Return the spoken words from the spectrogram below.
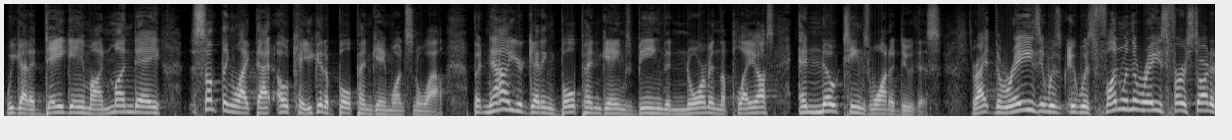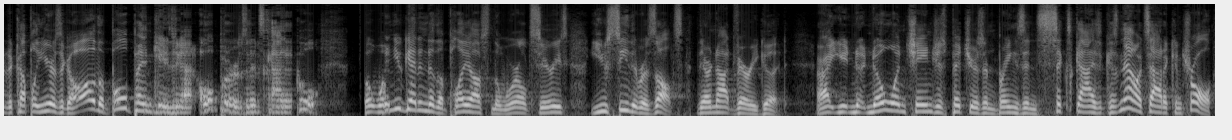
we got a day game on Monday, something like that. Okay, you get a bullpen game once in a while. But now you're getting bullpen games being the norm in the playoffs, and no teams want to do this, right? The Rays, it was, it was fun when the Rays first started a couple of years ago. Oh, the bullpen games, got openers, and it's kind of cool. But when you get into the playoffs and the World Series, you see the results. They're not very good. All right, you, no one changes pitchers and brings in six guys because now it's out of control.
